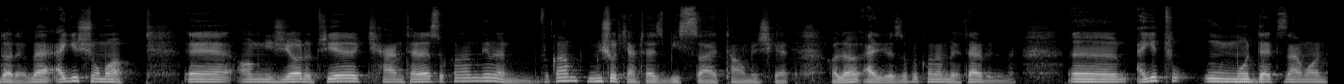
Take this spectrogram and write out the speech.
داره. و اگه شما آمنیژیا رو توی کمتر از کنم نمی‌دونم فکر کنم می‌شد کمتر از 20 ساعت تمامش کرد. حالا علیرضا فکر کنم بهتر بدونه. اگه تو اون مدت زمان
